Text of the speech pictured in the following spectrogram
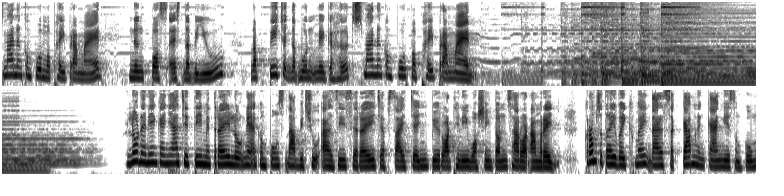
ស្មើនឹងកម្ពស់ 25m និង post SW 12.14 MHz ស្មើនឹងកម្ពស់ 25m លោកអ្នកនាងកញ្ញាជាទីមេត្រីលោកអ្នកកំពុងស្ដាប់វិទ្យុអាស៊ីសេរីចាប់ផ្សាយចេញពីរដ្ឋធានី Washington សហរដ្ឋអាមេរិកក្រុមស្ត្រីវ័យក្មេងដែលសកម្មនឹងការងារសង្គម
